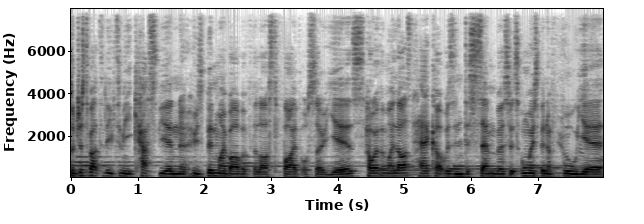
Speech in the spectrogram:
So just about to leave to meet Caspian, who's been my barber for the last five or so years. However, my last haircut was in December, so it's almost been a full year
